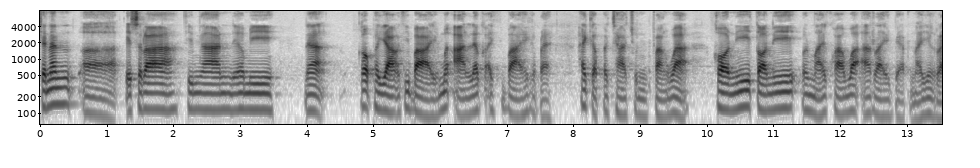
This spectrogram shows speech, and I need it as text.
ฉะนั้นเอเสราทีมงานเนี่ยมีนะก็พยายามอธิบายเมื่ออ่านแล้วก็อธิบายให้กับไรให้กับประชาชนฟังว่า ข้อนี้ตอนนี้มันหมายความว่าอะไรแบบไหนอย่างไร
